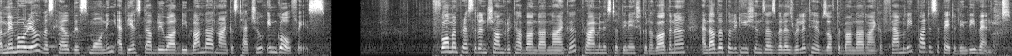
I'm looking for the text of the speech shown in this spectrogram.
A memorial was held this morning at the SWRD Bandaranaike statue in Galle Former President Chandrika Bandaranaike, Prime Minister Dinesh Gunawardena and other politicians as well as relatives of the Bandaranaike family participated in the event.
